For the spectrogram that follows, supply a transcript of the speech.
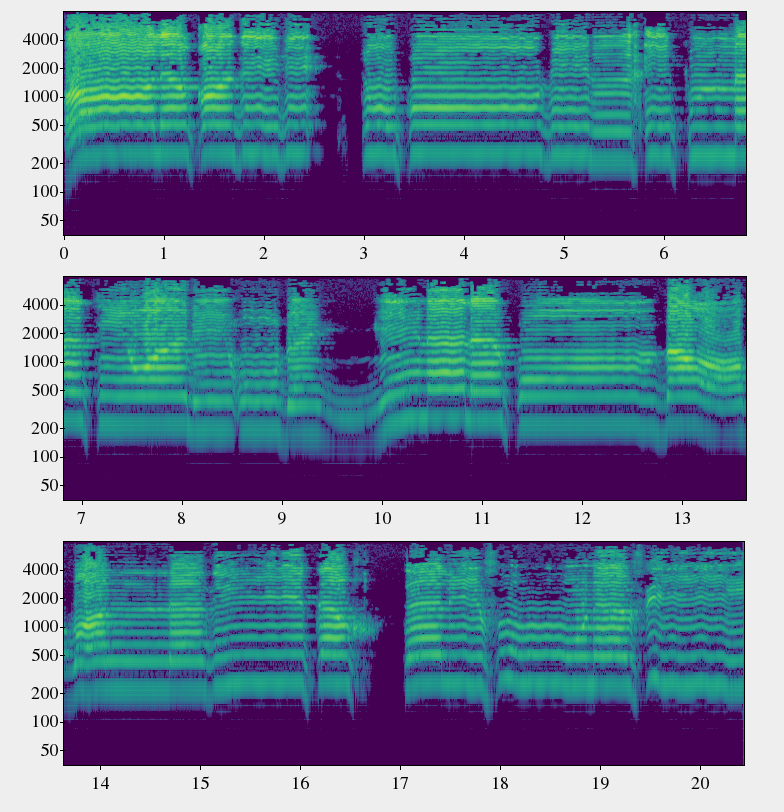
قال قد جئتكم بالحكمة ولأبين لكم بعض الذي تختلفون فيه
